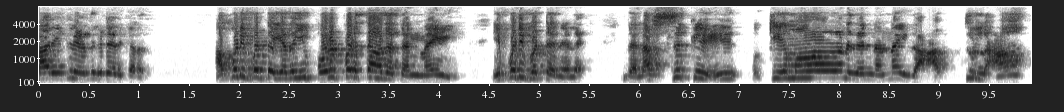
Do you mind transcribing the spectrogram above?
காரியத்தில் இருந்துகிட்டே இருக்கிறது. அப்படிப்பட்ட எதையும் பொருட்படுத்தாத தன்மை இப்படிப்பட்ட நிலை. இந்த நப்சுக்கு முக்கியமானது என்னன்னா இது அப்துல் ஆ-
